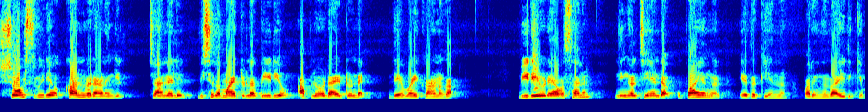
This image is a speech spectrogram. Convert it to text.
ഷോർട്സ് വീഡിയോ കാണുന്നവരാണെങ്കിൽ ചാനലിൽ വിശദമായിട്ടുള്ള വീഡിയോ അപ്ലോഡ് ആയിട്ടുണ്ട് ദയവായി കാണുക. വീഡിയോയുടെ അവസാനം നിങ്ങൾ ചെയ്യേണ്ട ഉപായങ്ങൾ ഏതൊക്കെയെന്ന് പറയുന്നതായിരിക്കും.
